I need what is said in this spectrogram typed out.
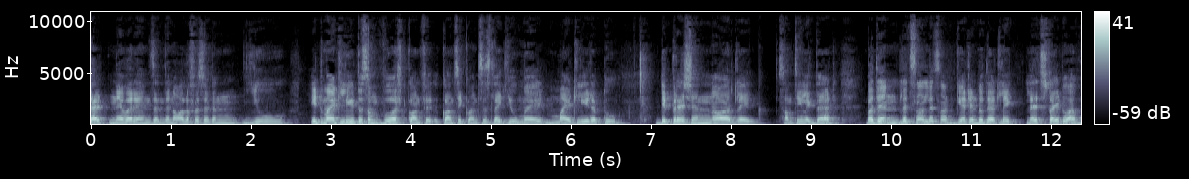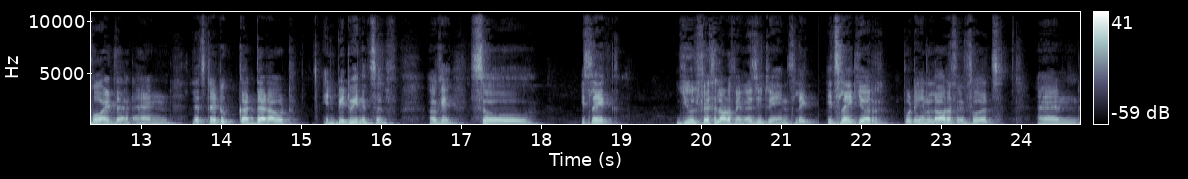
that never ends and then all of a sudden you it might lead to some worst conf- consequences like you might might lead up to depression or like something like that. But then let's not let's not get into that. Like let's try to avoid that and let's try to cut that out in between itself. Okay so it's like you'll face a lot of energy drains. Like it's like you're putting in a lot of efforts and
